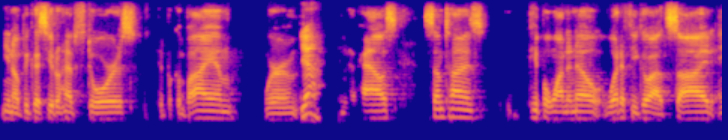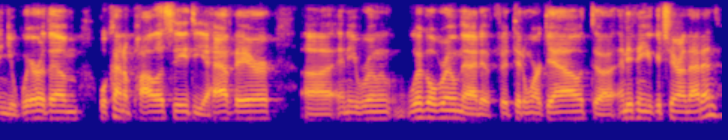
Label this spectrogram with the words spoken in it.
you know because you don't have stores, people can buy them, wear them yeah. in their house. Sometimes people want to know what if you go outside and you wear them? What kind of policy do you have there? Uh, any room wiggle room that if it didn't work out uh, anything you could share on that end?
